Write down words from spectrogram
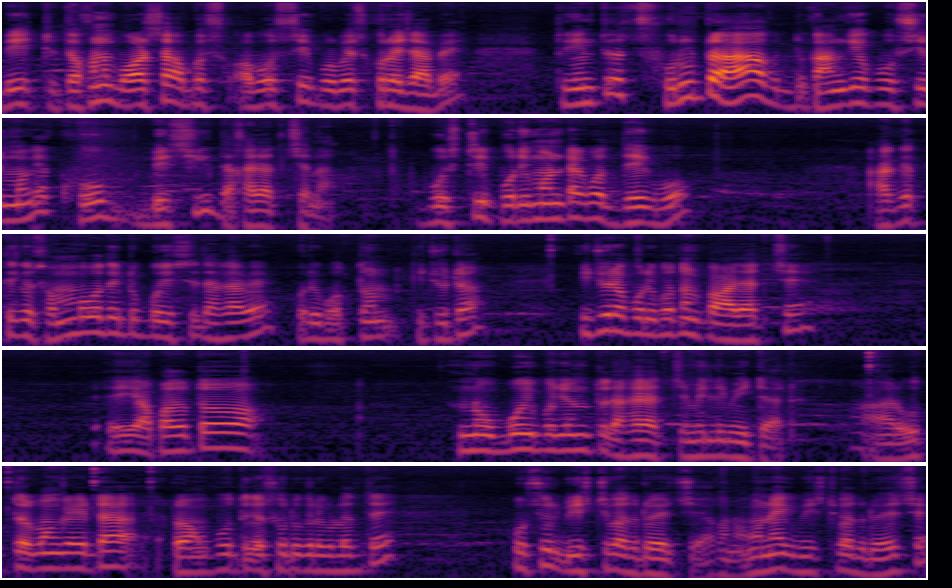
বৃষ্টি, তখন বর্ষা অবশ্য, অবশ্যই প্রবেশ করে যাবে। কিন্তু শুরুটা গাঙ্গেয় পশ্চিমবঙ্গে খুব বেশি দেখা যাচ্ছে না। বৃষ্টির পরিমাণটা একবার দেখব। আগের থেকে সম্ভবত একটু পরিস্থিতি দেখাবে, পরিবর্তন কিছুটা। কিছুটা পরিবর্তন পাওয়া যাচ্ছে। এই আপাতত নব্বই পর্যন্ত দেখা যাচ্ছে মিলিমিটার। আর উত্তরবঙ্গে এটা রংপুর থেকে শুরু করে এগুলোতে প্রচুর বৃষ্টিপাত রয়েছে। এখন অনেক বৃষ্টিপাত রয়েছে।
